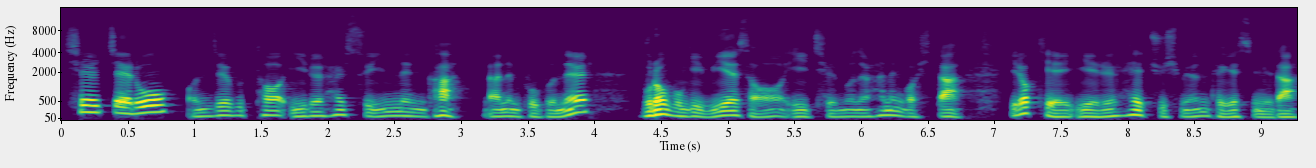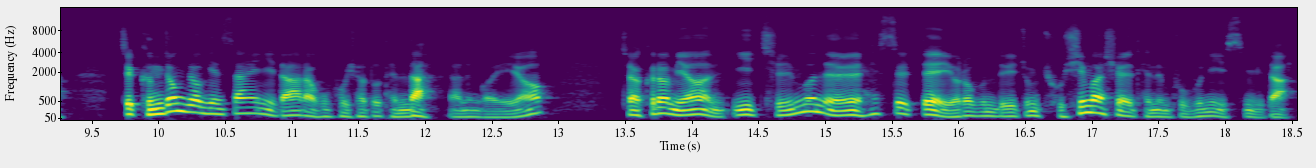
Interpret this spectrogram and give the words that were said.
실제로 언제부터 일을 할 수 있는가 라는 부분을 물어보기 위해서 이 질문을 하는 것이다. 이렇게 이해를 해 주시면 되겠습니다. 즉, 긍정적인 사인이다 라고 보셔도 된다라는 거예요. 자, 그러면 이 질문을 했을 때 여러분들이 좀 조심하셔야 되는 부분이 있습니다.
